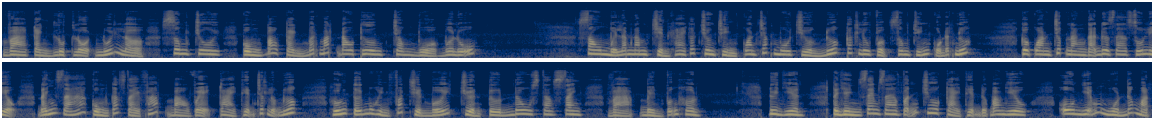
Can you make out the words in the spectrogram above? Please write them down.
và cảnh lụt lội núi lở, sông trôi cùng bao cảnh mất mát đau thương trong mùa mưa lũ. Sau 15 năm triển khai các chương trình quan trắc môi trường nước các lưu vực sông chính của đất nước, cơ quan chức năng đã đưa ra số liệu đánh giá cùng các giải pháp bảo vệ cải thiện chất lượng nước, hướng tới mô hình phát triển mới chuyển từ nâu sang xanh và bền vững hơn. Tuy nhiên, tình hình xem ra vẫn chưa cải thiện được bao nhiêu, ô nhiễm nguồn nước mặt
